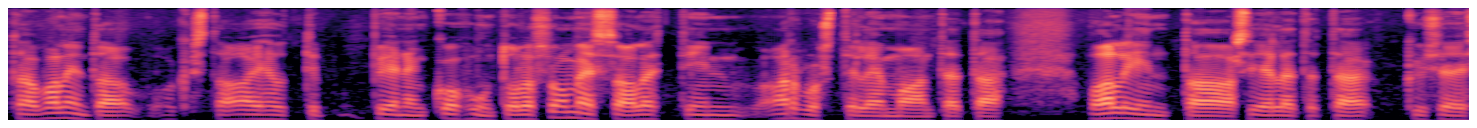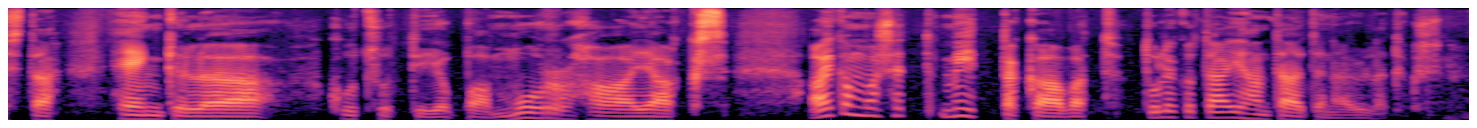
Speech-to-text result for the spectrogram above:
tämä valinta oikeastaan aiheutti pienen kohun. Tuolla somessa alettiin arvostelemaan tätä valintaa. Siellä tätä kyseistä henkilöä kutsuttiin jopa murhaajaksi. Aikamoiset mittakaavat. Tuliko tämä ihan täytenä yllätyksenä?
